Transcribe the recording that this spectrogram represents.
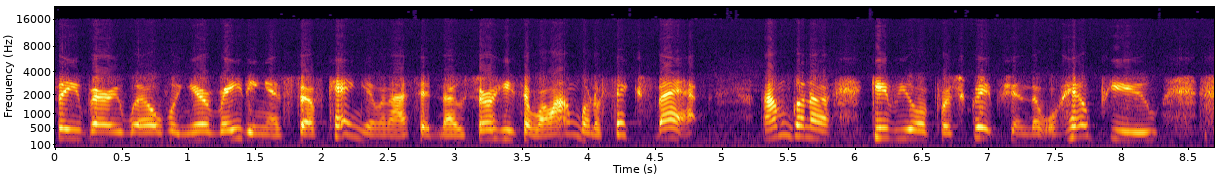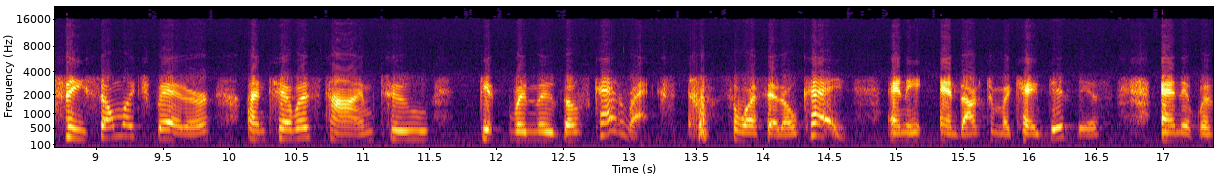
see very well when you're reading and stuff, can you? And I said, no, sir. He said, well, I'm going to fix that. I'm going to give you a prescription that will help you see so much better until it's time to get remove those cataracts. So I said, okay. And he and Dr. McCabe did this, and it was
